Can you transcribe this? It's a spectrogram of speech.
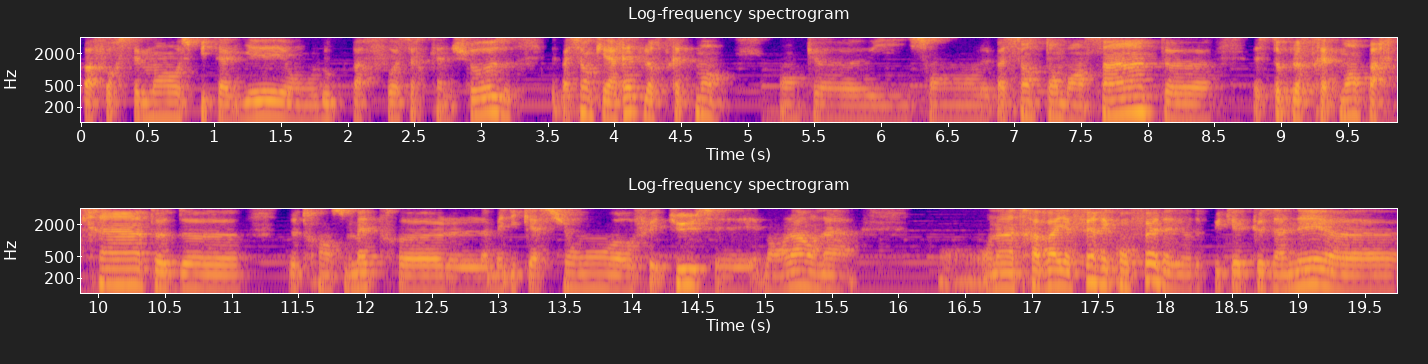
pas forcément hospitaliers, on loupe parfois certaines choses. Les patients qui arrêtent leur traitement. Donc, ils sont, les patients tombent enceintes, et stoppent leur traitement par crainte de, de transmettre la médication au fœtus. Et bon, là, on a on a un travail à faire et qu'on fait d'ailleurs depuis quelques années. Euh,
